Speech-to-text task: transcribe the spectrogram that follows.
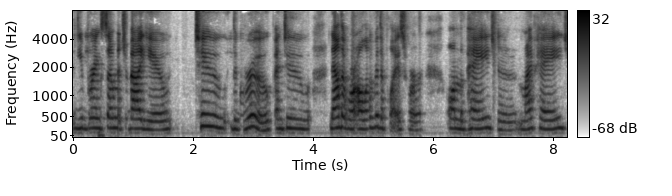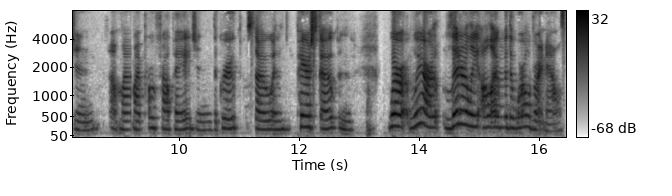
you bring so much value to the group and to now that we're all over the place we're on the page and my page and uh, my, my profile page and the group. So and periscope and we're we are literally all over the world right now.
